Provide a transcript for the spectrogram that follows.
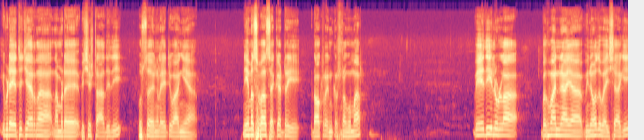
ഇവിടെ എത്തിച്ചേർന്ന നമ്മുടെ വിശിഷ്ട അതിഥി പുസ്തകങ്ങൾ ഏറ്റുവാങ്ങിയ നിയമസഭാ സെക്രട്ടറി ഡോക്ടർ എൻ കൃഷ്ണകുമാർ. വേദിയിലുള്ള ബഹുമാനായ വിനോദ് വൈശാഖി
